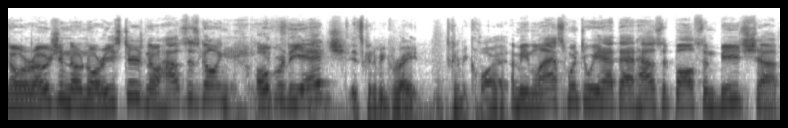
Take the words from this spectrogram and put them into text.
No erosion, no nor'easters, no houses going over the edge. It's going to be great. It's going to be quiet. I mean, last winter we had that house at Boston Beach. Shop.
